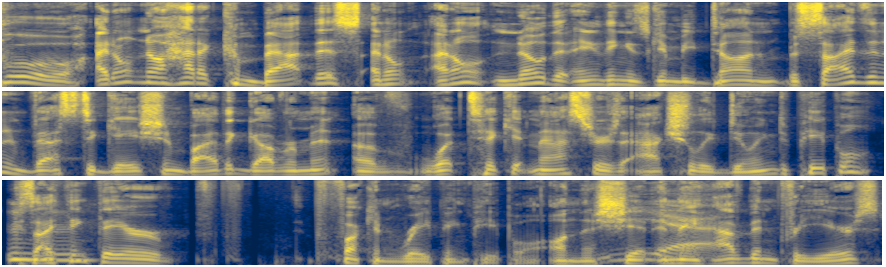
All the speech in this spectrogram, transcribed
Whew, I don't know how to combat this. I don't. I don't know that anything is going to be done besides an investigation by the government of what Ticketmaster is actually doing to people. Because I think they are fucking raping people on this shit, and they have been for years.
